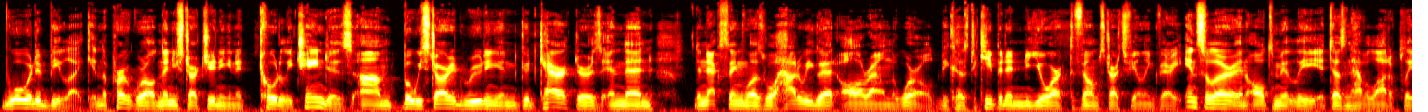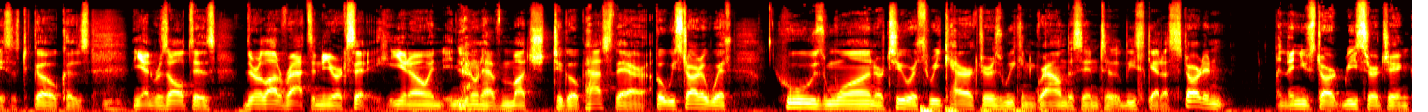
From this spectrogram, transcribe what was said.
what would it be like in the perfect world? And then you start shooting, and it totally changes. Um, but we started rooting in good characters, and then the next thing was, well, how do we get all around the world? Because to keep it in New York, the film starts feeling very insular, and ultimately, it doesn't have a lot of places to go. Because mm-hmm. the end result is there are a lot of rats in New York City, you know, and, and yeah. you don't have much to go past there. But we started with who's one or two or three characters we can ground this in to at least get us started and then you start researching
